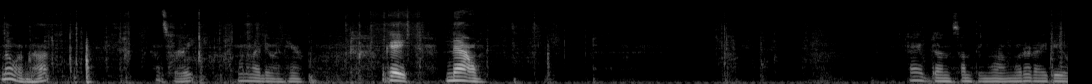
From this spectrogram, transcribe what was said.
No, I'm not. That's right. What am I doing here? Okay, now. I've done something wrong. What did I do?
